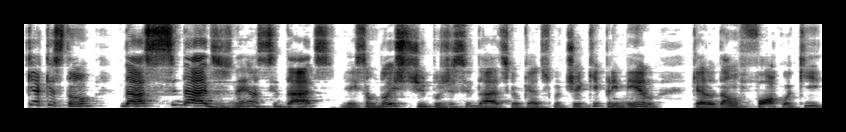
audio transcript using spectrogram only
que é a questão das cidades, né? As cidades, e aí são dois tipos de cidades que eu quero discutir aqui. Primeiro, quero dar um foco aqui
